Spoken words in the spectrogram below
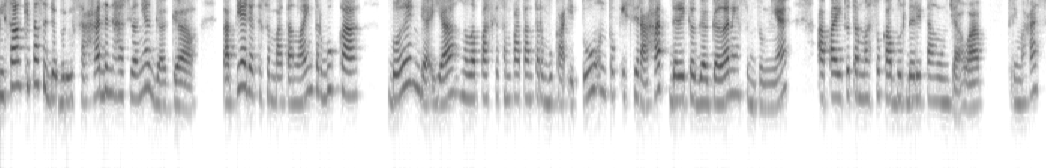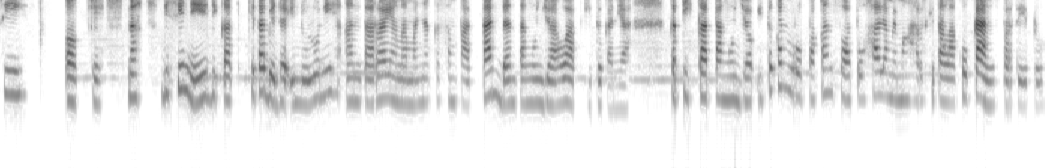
misal kita sudah berusaha dan hasilnya gagal, tapi ada kesempatan lain terbuka, boleh nggak ya ngelepas kesempatan terbuka itu untuk istirahat dari kegagalan yang sebelumnya? Apa itu termasuk kabur dari tanggung jawab? Terima kasih. Oke. Nah, di sini kita bedain dulu nih antara yang namanya kesempatan dan tanggung jawab gitu kan ya. Ketika tanggung jawab itu kan merupakan suatu hal yang memang harus kita lakukan seperti itu.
